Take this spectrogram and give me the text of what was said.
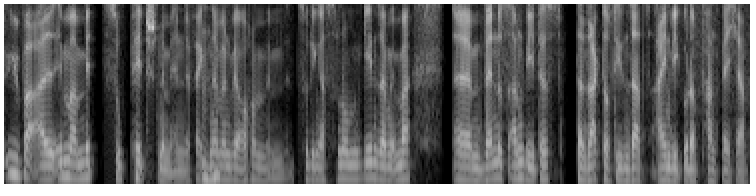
überall immer mit zu pitchen im Endeffekt. Ne? Mhm. Ne? Wenn wir auch im, im, zu den Gastronomen gehen, sagen wir immer, ähm, wenn du es anbietest, dann sag doch diesen Satz, Einweg- oder Pfandbecher.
